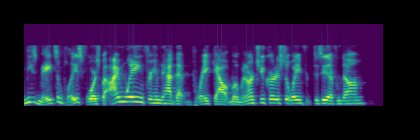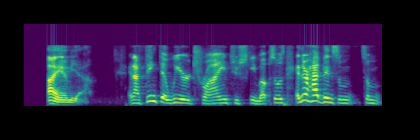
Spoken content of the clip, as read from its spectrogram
he's made some plays for us, but I'm waiting for him to have that breakout moment. Aren't you, Curtis? Still waiting for, to see that from Dom? I am, yeah. And I think that we are trying to scheme up some of this. And there have been some some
